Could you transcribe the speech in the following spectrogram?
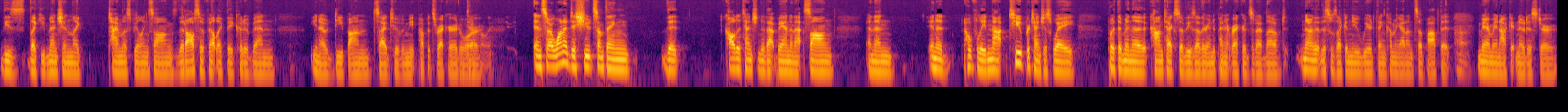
these, like you mentioned, like timeless feeling songs that also felt like they could have been, you know, deep on side two of a Meat Puppets record or, Definitely. and so I wanted to shoot something that called attention to that band and that song, and then in a hopefully not too pretentious way, put them in the context of these other independent records that I'd loved, knowing that this was like a new weird thing coming out on Sub Pop that may or may not get noticed or,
